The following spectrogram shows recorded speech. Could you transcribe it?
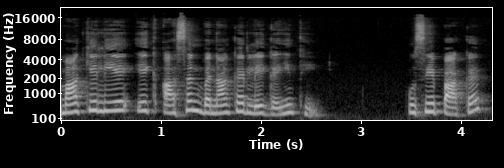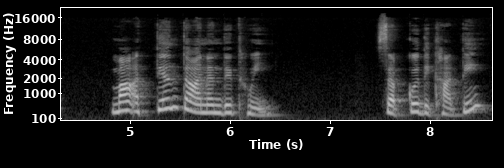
माँ के लिए एक आसन बनाकर ले गई थी। उसे पाकर माँ अत्यंत आनंदित हुई। सबको दिखाती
